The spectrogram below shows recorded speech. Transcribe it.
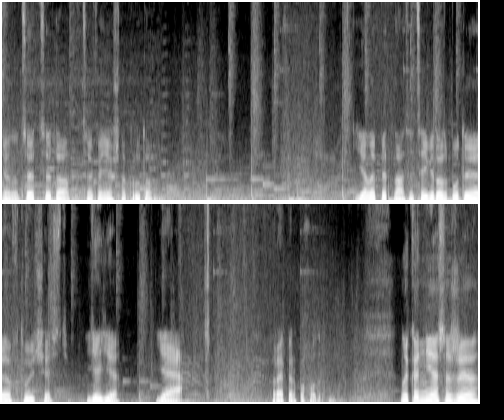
Не, ну це, це да, це, звісно, круто. Єле 15. Цей відос буде в твою честь. Є-є. Є. Репер, походу. Ну і, звісно же,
